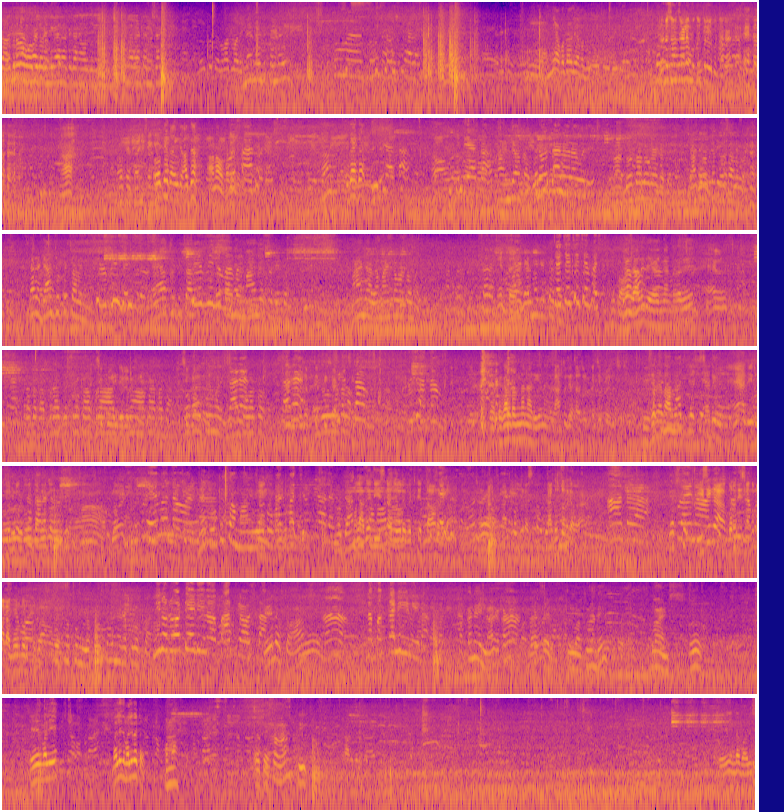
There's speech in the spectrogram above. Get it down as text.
ఆడపిల్లలు మగ పిల్లలు పెళ్ళి కానట్టు కనబడుతుంది ముగ్గురు పిల్లలంటే నిజంగా తెలియదు మరి? ఎన్నేళ్ళైంది పెళ్ళి. అయ్యి? ఈ అన్ని అబద్ధాలు చెప్పదు రెండు సంవత్సరాలే ముగ్గురు పిల్లలు పుట్టారా? ఓకే థ్యాంక్ యూ అదే అన్నా సరే ఇదే అదే ఇండియా దోసాలు షాది వచ్చే దోసాలు సరే డ్యాన్స్ చూపించాలి డ్యాన్స్ చూపించాలి. నేను మాయం చేస్తాను దీంతో. మాయం చేయాలి? మా ఇంట్లో పడతావు మరి. మరి. ఎత్తగలరు ఉందని అడిగిన లాస్ట్ చేస్తారు చూడు కచ్చిపోయి టీచర్ కదా మళ్ళీ అదే జోలో పెట్టి కదా. ఈజీగా గొడవ తీసినాక మళ్ళీ ఆ గోడ వస్తావు? నేను రోడ్ డైలీ పార్క్లో నా పక్కనే పక్కనే ఇల్లా ఎక్కడ? సైడ్ చూడండి. పాయింట్స్ ఏది మళ్ళీ? మళ్ళీ మళ్ళీ పెట్టు. అమ్మా. ఓకే. ఏది వాళ్ళు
